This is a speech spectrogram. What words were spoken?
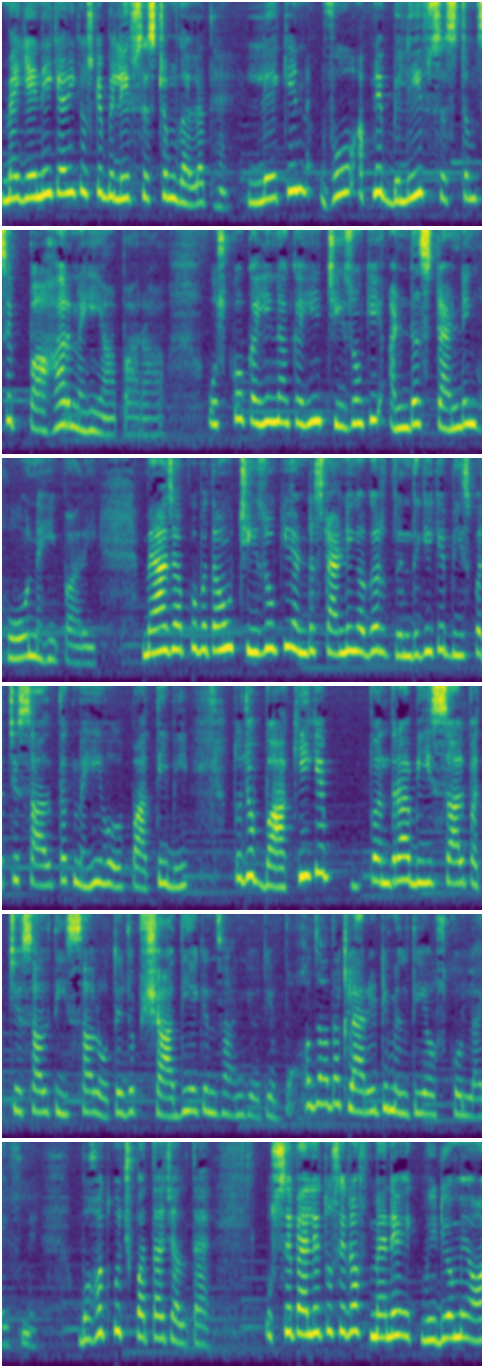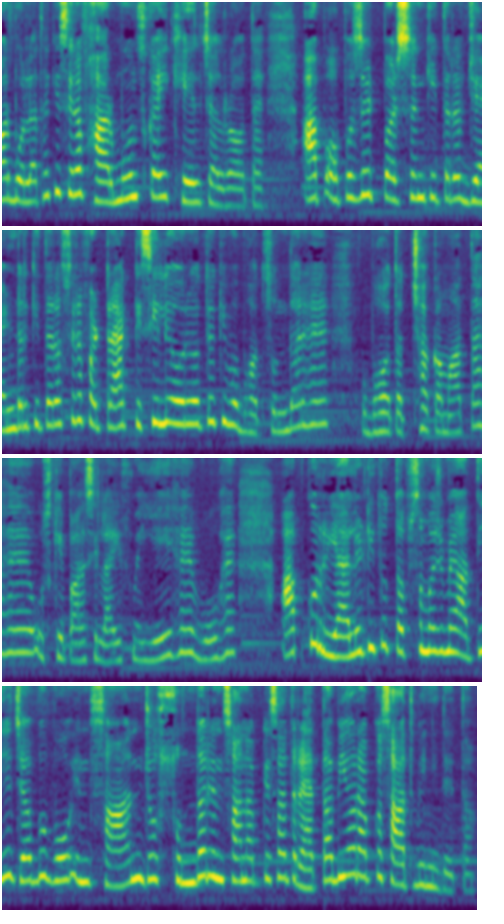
मैं ये नहीं कह रही कि उसके बिलीफ सिस्टम गलत हैं, लेकिन वो अपने बिलीफ सिस्टम से बाहर नहीं आ पा रहा। उसको कहीं ना कहीं चीज़ों की अंडरस्टैंडिंग हो नहीं पा रही। मैं आज आपको बताऊँ, चीज़ों की अंडरस्टैंडिंग अगर ज़िंदगी के 20-25 साल तक नहीं हो पाती भी तो जो बाकी के 15-20 साल 25 साल 30 साल होते, जब शादी एक इंसान की होती है, बहुत ज़्यादा क्लैरिटी मिलती है उसको लाइफ में। बहुत कुछ पता चलता है। उससे पहले तो सिर्फ़ मैंने एक वीडियो में और बोला था कि सिर्फ़ हार्मोन्स का ही खेल चल रहा होता है। आप ऑपोजिट पर्सन की तरफ़ जेंडर की तरफ़ सिर्फ़ अट्रैक्ट इसीलिए हो रहे होते हो कि वो बहुत सुंदर है, वो बहुत अच्छा कमाता है, उसके पास लाइफ में ये है, वो है। आपको रियलिटी तो तब समझ में आती है जब वो इंसान, जो सुंदर इंसान आपके साथ रहता भी है और आपका साथ भी नहीं देता।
